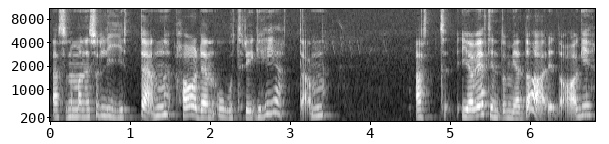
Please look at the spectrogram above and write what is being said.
alltså när man är så liten, har den otryggheten. Att jag vet inte om jag dör idag.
